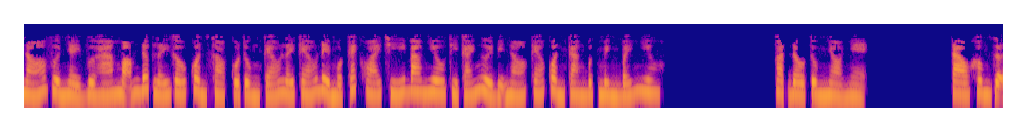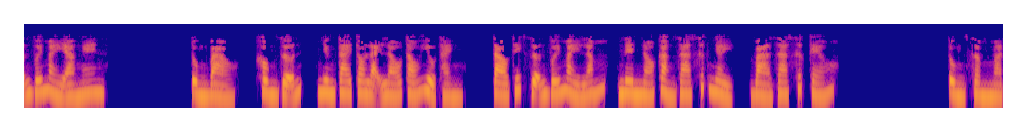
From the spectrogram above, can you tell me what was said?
nó vừa nhảy vừa há mõm đớp lấy gấu quần sò của Tùng kéo lấy kéo để một cách khoái chí bao nhiêu thì cái người bị nó kéo quần càng bực mình bấy nhiêu. Phạt đầu Tùng nhỏ nhẹ. Tao không giỡn với mày à nghen. Tùng bảo, không giỡn, nhưng tai to lại láo táo hiểu thành. Tao thích giỡn với mày lắm, nên nó càng ra sức nhảy, và ra sức kéo. Tùng sầm mặt.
